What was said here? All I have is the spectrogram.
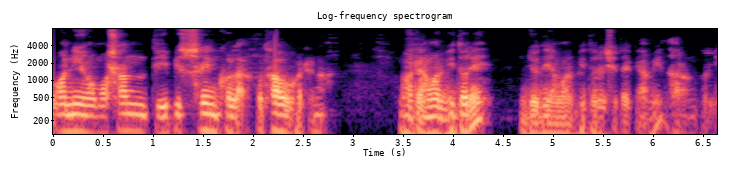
অনিয়ম, অশান্তি, বিশৃঙ্খলা, কোথাও ঘটে না। ঘটে আমার ভিতরে, যদি আমার ভিতরে সেটাকে আমি ধারণ করি।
